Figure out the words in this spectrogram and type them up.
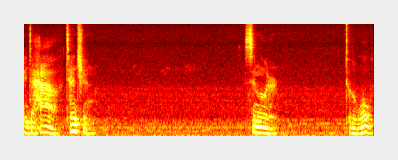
and to have tension similar to the wolf.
